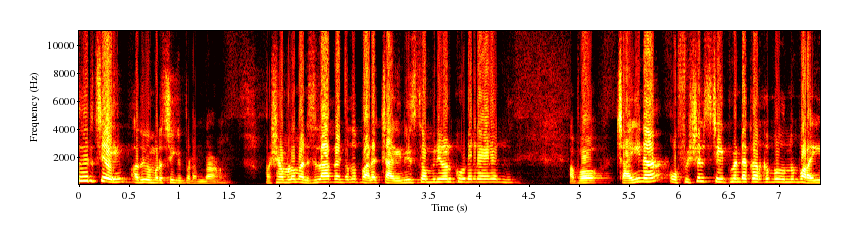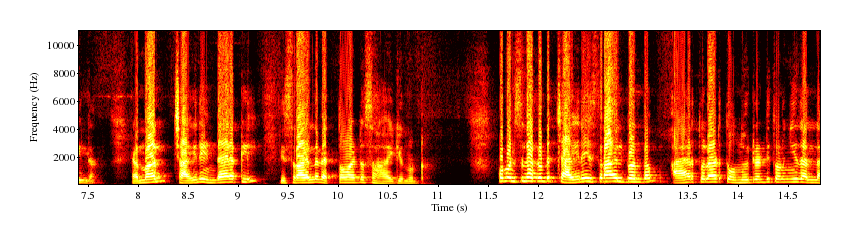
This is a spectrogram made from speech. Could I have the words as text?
തീർച്ചയായും അത് വിമർശിക്കപ്പെടേണ്ടതാണ്. പക്ഷെ നമ്മൾ മനസ്സിലാക്കേണ്ടത് പല ചൈനീസ് കമ്പനികൾ കൂടെ അപ്പോൾ ചൈന ഒഫീഷ്യൽ സ്റ്റേറ്റ്മെന്റ് ഒക്കെ ഇറക്കുമ്പോൾ ഒന്നും പറയില്ല. എന്നാൽ ചൈന ഇൻഡയറക്ട്ലി ഇസ്രായേലിനെ വ്യക്തമായിട്ട് സഹായിക്കുന്നുണ്ട്. അപ്പോൾ മനസ്സിലാക്കേണ്ട ചൈന ഇസ്രായേൽ ബന്ധം ആയിരത്തി തൊള്ളായിരത്തി തൊണ്ണൂറ്റി രണ്ടിൽ തുടങ്ങിയതല്ല.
